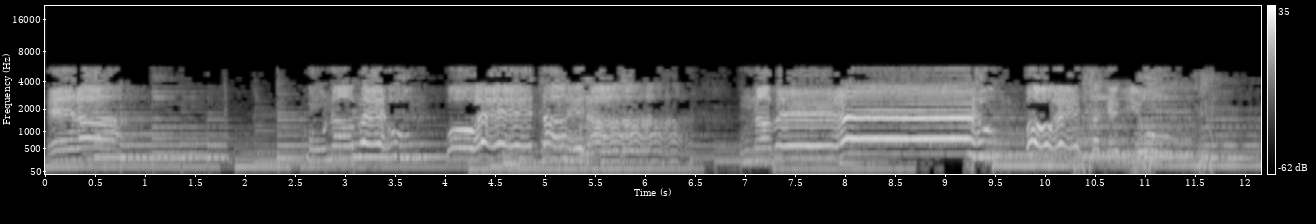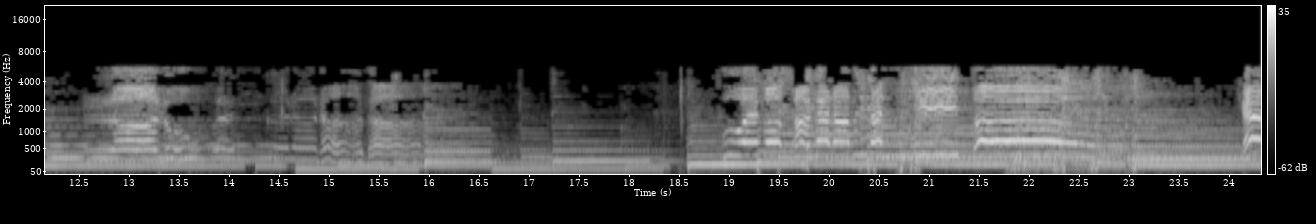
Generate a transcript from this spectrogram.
Era una vez un poeta, era una vez un poeta que vio y bendito que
